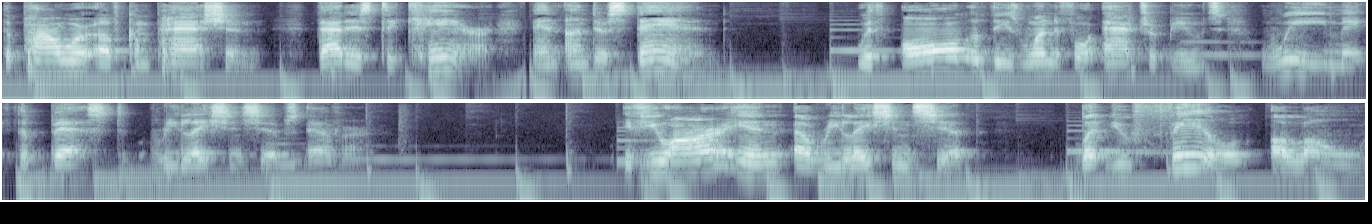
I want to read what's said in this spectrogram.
the power of compassion, that is to care and understand, with all of these wonderful attributes, we make the best relationships ever. If you are in a relationship but you feel alone.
